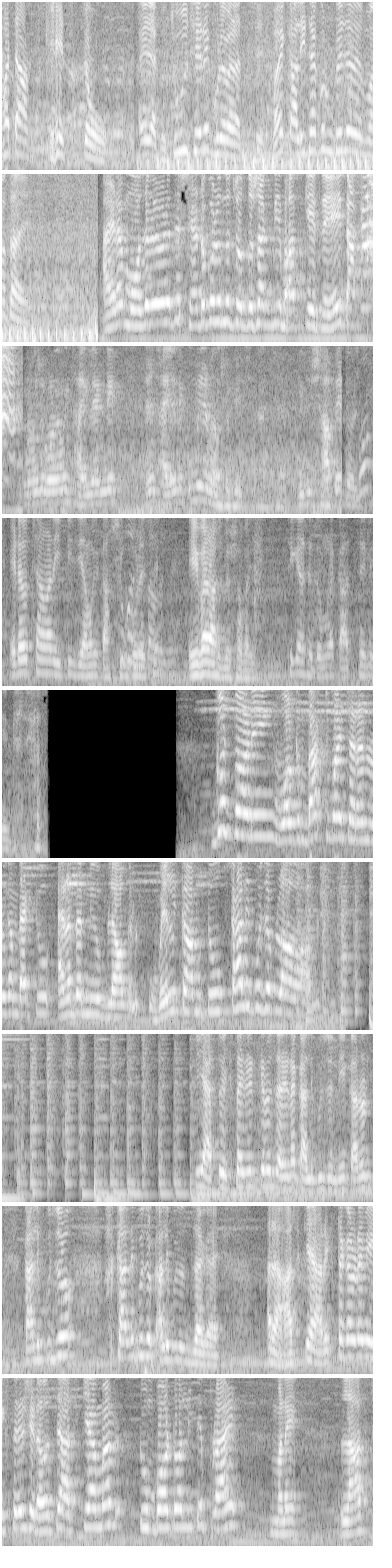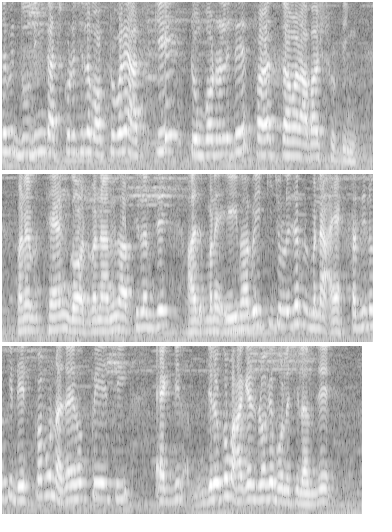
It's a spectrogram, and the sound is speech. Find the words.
ফাটা কেস্টো এই দেখো চুল ছেড়ে ঘুরে বেড়াচ্ছে। ভাই কালী ঠাকুর উঠে যাবে মাথায়। আর এটা মজার ব্যাপার হচ্ছে শ্যাডো পর্যন্ত চোদ্দ শাক দিয়ে ভাত খেয়েছে। এই টাকা! মাংস বরং আমি থাইল্যান্ডে আমি থাইল্যান্ডে কুমিরের মাংস খেয়েছি। আচ্ছা। কিন্তু সাপের এটা হচ্ছে আমার ইপিজি আমাকে কাস্টিং শুভ করেছে। এইবার আসবে সবাই। ঠিক আছে তোমরা কাজ চাইলে এর কাছে আস। Good morning welcome back to my channel welcome back to another new blog welcome to Kali Puja blog এই এত এক্সাইটেড কেন জানি না কালী পুজো নিয়ে, কারণ কালী পুজো কালী পুজো কালী পুজোর জায়গায়। আর আজকে আরেকটা কারণে আমি এক্সাইটেড সেটা হচ্ছে আজকে আমার টুম্পাওয়াটওয়ালিতে প্রায় মানে লাস্ট আমি দুদিন কাজ করেছিলাম অক্টোবরে, আজকে টুম্পাওয়াটওয়ালিতে ফার্স্ট আমার আবার শুটিং মানে থ্যাংক গড মানে আমি ভাবছিলাম যে আজ মানে এইভাবেই কি চলে যাবে মানে একটা দিনও কি ডেট পাবো না, যাই হোক পেয়েছি। একদিন, যেরকম আগের ব্লগে বলেছিলাম যে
